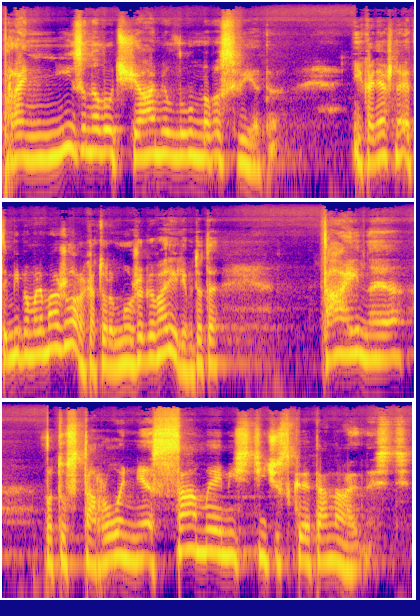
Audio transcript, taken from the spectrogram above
пронизана лучами лунного света. И, конечно, это ми бемоль мажор, о котором мы уже говорили. Вот это тайная, потусторонняя, самая мистическая тональность.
